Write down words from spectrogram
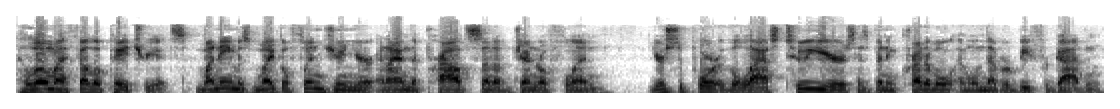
Hello, my fellow patriots. My name is Michael Flynn Jr., and I am the proud son of General Flynn. Your support of the last two years has been incredible and will never be forgotten.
